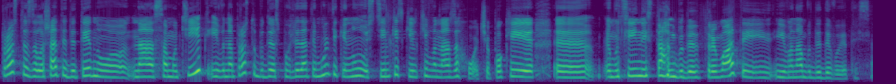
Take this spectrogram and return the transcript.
просто залишати дитину на самотік, і вона просто буде споглядати мультики ну стільки, скільки вона захоче, поки е, емоційний стан буде тримати, і, і вона буде дивитися.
